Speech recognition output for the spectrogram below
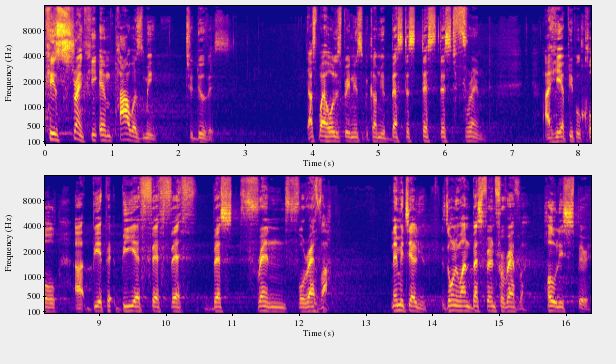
his strength. He empowers me to do this. That's why Holy Spirit needs to become your bestest, bestest friend. I hear people call uh, BFFF, best friend forever. Let me tell you, there's only one best friend forever Holy Spirit,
